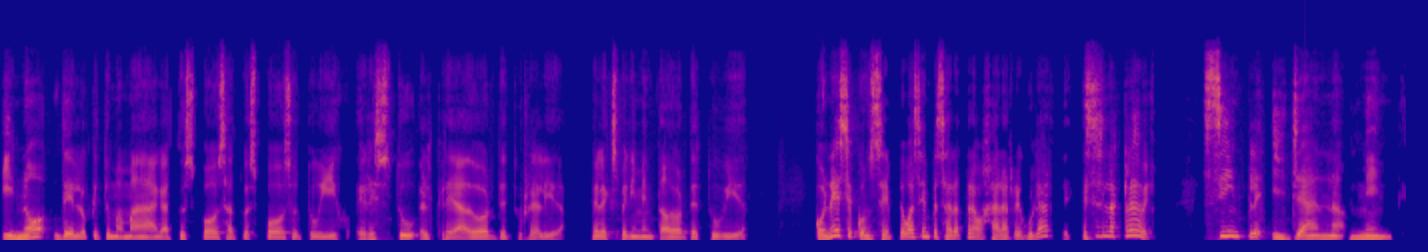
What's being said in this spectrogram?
Y no de lo que tu mamá haga, tu esposa, tu esposo, tu hijo. Eres tú el creador de tu realidad, el experimentador de tu vida. Con ese concepto vas a empezar a trabajar a regularte. Esa es la clave. Simple y llanamente.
